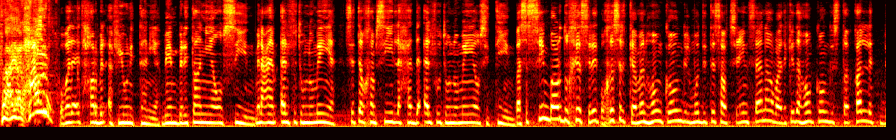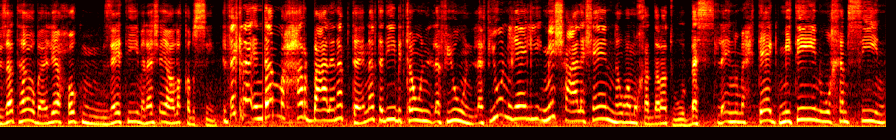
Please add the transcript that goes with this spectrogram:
فهي الحرب! وبدأت حرب الأفيون الثانية بين بريطانيا والصين من عام 1856 لحد 1860 بس الصين برضو خسرت وخسرت كمان هونج كونج لمدة 99 سنة وبعد كده هونج كونج استقلت بذاتها وبقى ليها حكم ذاتي ملهاش أي علاقة بالصين. الفكرة إن تم حرب على نبتة النبتة دي بتكون الأفيون. الأفيون غالي مش علشان هو مخدرات وبس لأنه محتاج 250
